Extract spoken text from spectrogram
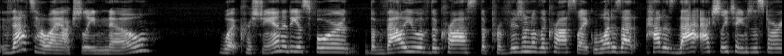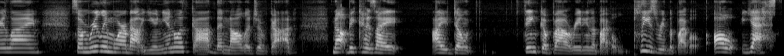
that's how I actually know what Christianity is for, the value of the cross, the provision of the cross, like what is that how does that actually change the storyline? So I'm really more about union with God than knowledge of God. Not because I I don't think about reading the Bible. Please read the Bible. Oh, yes.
